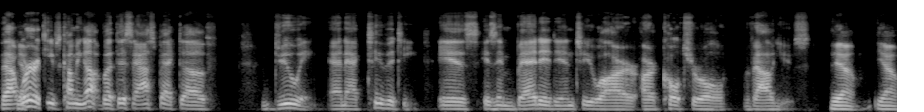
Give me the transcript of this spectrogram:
that Yeah. word keeps coming up but this aspect of doing and activity is is embedded into our our cultural values yeah yeah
